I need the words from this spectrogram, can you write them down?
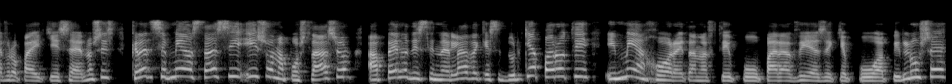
Ευρωπαϊκής Ένωσης. Κράτησε μια στάση ίσων αποστάσεων απέναντι στην Ελλάδα και στην Τουρκία παρότι η μία χώρα ήταν αυτή που παραβίαζε και που απειλούσε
